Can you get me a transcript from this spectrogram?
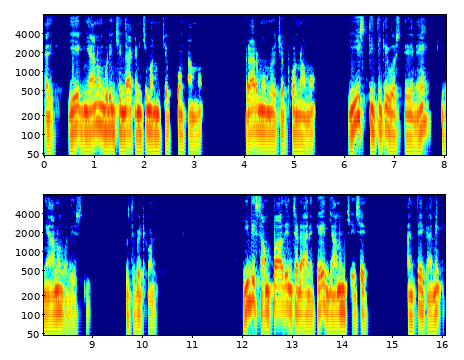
అది ఏ జ్ఞానం గురించి ఇందాక నుంచి మనం చెప్పుకుంటున్నామో ప్రారంభంలో చెప్పుకున్నామో ఈ స్థితికి వస్తేనే జ్ఞానం వదిస్తుంది గుర్తుపెట్టుకోండి. ఇది సంపాదించడానికే ధ్యానం చేసేది. అంతేకాని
